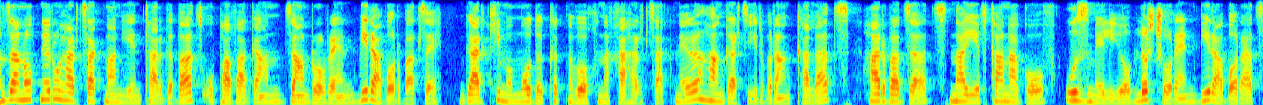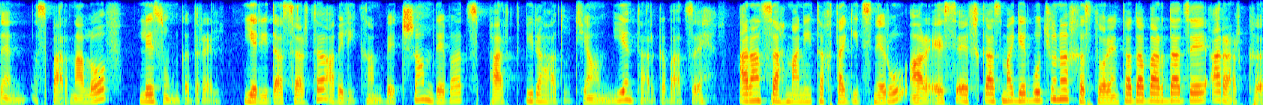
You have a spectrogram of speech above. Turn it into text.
անձանոթներու հարցակման ենթարկված ու բավական ձանրորեն վիրավորված է Գարքի մոդը գտնվող նախահարցակները հանգարց իր վրան կալած, հարվածած, նաև թանագով, ուզմելիով լրջորեն վիրավորած են, սպառնալով լեզուն գդրել Երիտասարդը ավելի քան 6 ժամ դեված բարդ վիրահատության ենթարկված է։ Առանց սահմանի թղթագիտներու RSF կազմակերպությունը խստորեն դադարդած է արարքը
